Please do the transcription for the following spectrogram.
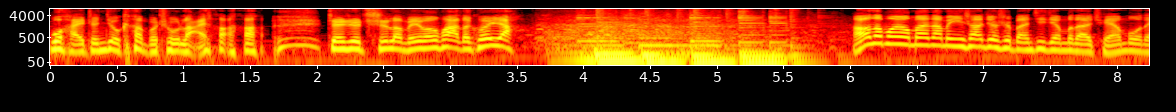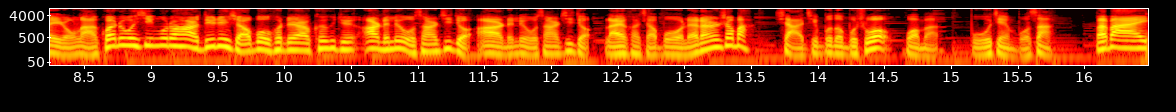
我还真就看不出来了，真是吃了没文化的亏呀！好的，朋友们，那么以上就是本期节目的全部内容了。关注微信公众号 DJ 小布或者加 QQ 群二零六五三二七九二零六五三二七九，来和小布聊聊人生吧。下期不得不说，我们不见不散，拜拜。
